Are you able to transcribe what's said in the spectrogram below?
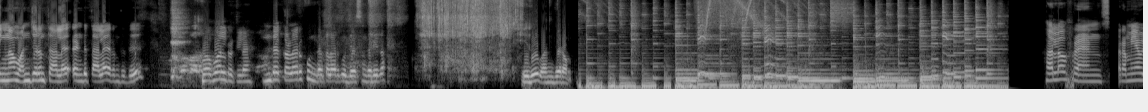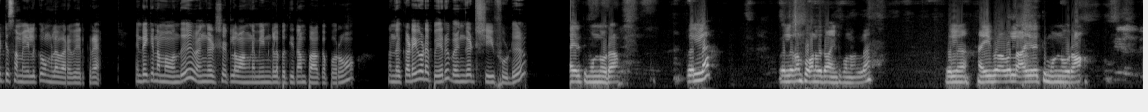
பார்த்தீங்கன்னா வஞ்சரம் தலை ரெண்டு தலை இருந்தது. வவால் இருக்குல்ல இந்த கலருக்கும் இந்த கலருக்கும் வித்தியாசம் தெரியுதா? இது வஞ்சரம். ஹலோ ஃப்ரெண்ட்ஸ் ரம்யா வீட்டு சமையலுக்கு உங்களை வரவேற்கிறேன். இன்றைக்கு நம்ம வந்து வெங்கட் ஷெட்டில் வாங்கின மீன்களை பற்றி தான் பார்க்க போகிறோம் அந்த கடையோட பேர் வெங்கட் ஷீ ஃபுட்டு ஆயிரத்தி முந்நூறா? வெள்ளை? வெளில தான் போன விதம் வாங்கிட்டு போனோம்ல. வெளில ஐவாவல் ஆயிரத்தி முந்நூறாம்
